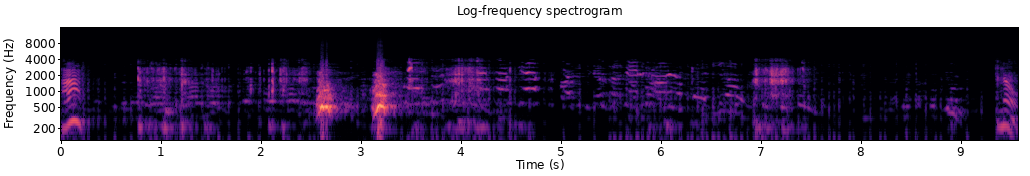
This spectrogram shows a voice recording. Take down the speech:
हाँ No.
